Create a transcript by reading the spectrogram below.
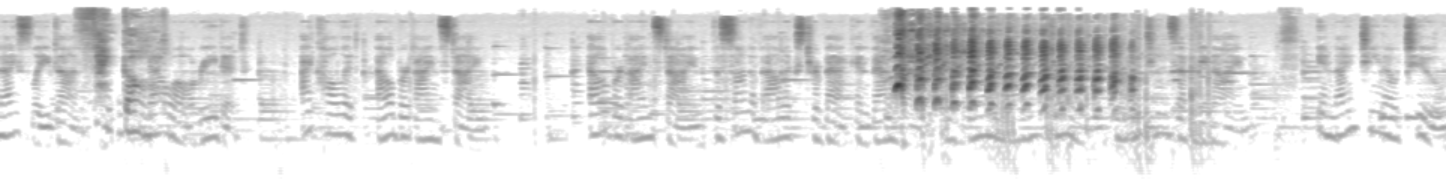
Nicely done. Thank God. Now I'll read it. I call it Albert Einstein. Albert Einstein, the son of Alex Trebek and Van was born in Bonn, Germany in 1879. In 1902,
